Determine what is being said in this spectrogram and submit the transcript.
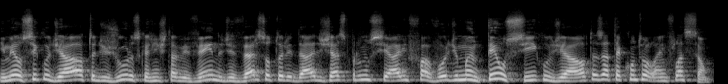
Em meio ao ciclo de alta de juros que a gente está vivendo, diversas autoridades já se pronunciaram em favor de manter o ciclo de altas até controlar a inflação.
